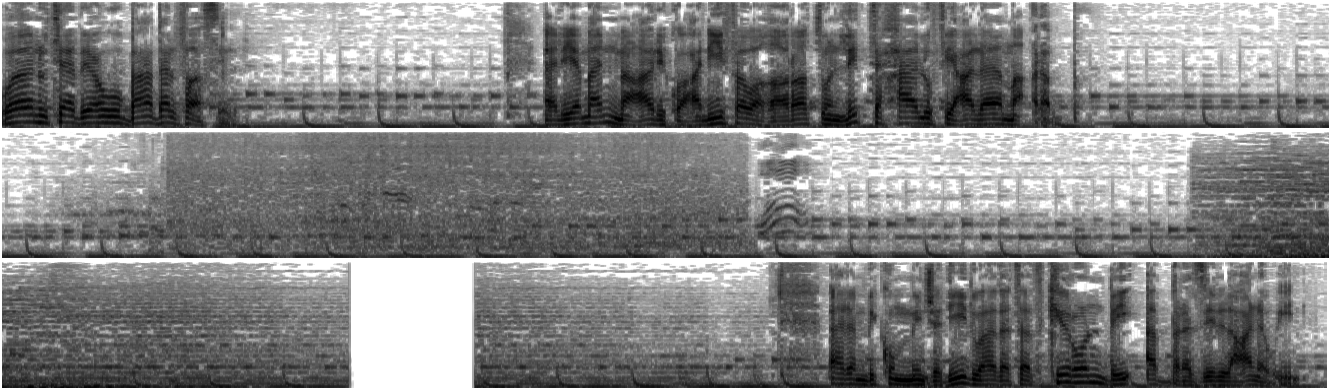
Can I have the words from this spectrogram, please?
ونتابع بعد الفاصل. اليمن معارك عنيفة وغارات للتحالف على مأرب. أهلا بكم من جديد وهذا تذكير بأبرز العناوين.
